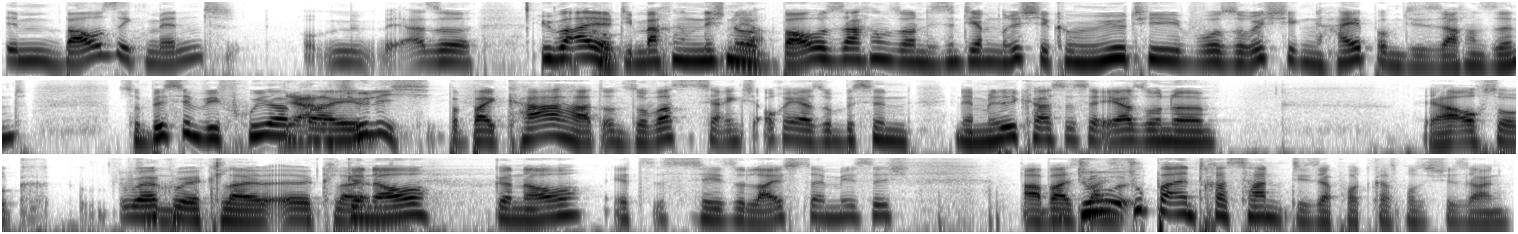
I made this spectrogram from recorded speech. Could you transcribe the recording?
im Bausegment, also Überall. Guck- Die machen nicht nur Ja. Bausachen, sondern die, sind, die haben eine richtige Community, wo so richtigen Hype um diese Sachen sind. So ein bisschen wie früher ja, bei, natürlich. bei Carhartt und sowas. Ist ja eigentlich auch eher so ein bisschen, in Amerika ist es ja eher so eine, ja, auch so, Workwear-Kleid. Äh, genau, genau. Jetzt ist es hier so Lifestyle-mäßig. Aber es Du- war super interessant, dieser Podcast, muss ich dir sagen.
